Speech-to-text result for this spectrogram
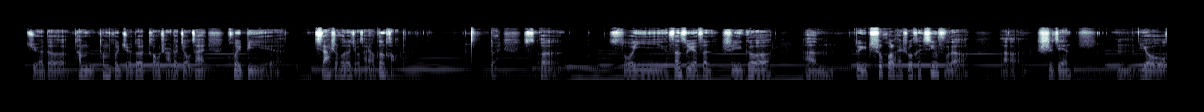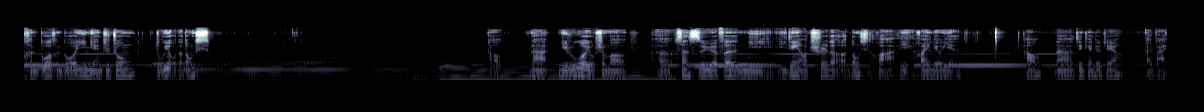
觉得他们他们会觉得头茬的韭菜会比其他时候的韭菜要更好的。对，呃，所以三四月份是一个，嗯。对于吃货来说很幸福的，呃，时间，嗯，有很多很多一年之中独有的东西。好，那你如果有什么呃三四月份你一定要吃的东西的话，也欢迎留言。好，那今天就这样，拜拜。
